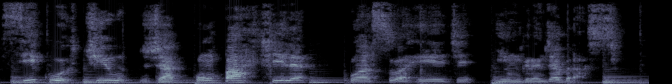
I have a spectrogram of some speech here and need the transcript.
Se curtiu, já compartilha com a sua rede e um grande abraço.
